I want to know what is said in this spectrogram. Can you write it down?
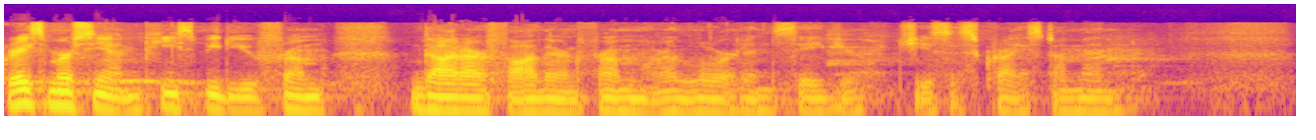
Grace, mercy, and peace be to you from God our Father and from our Lord and Savior, Jesus Christ. Amen.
